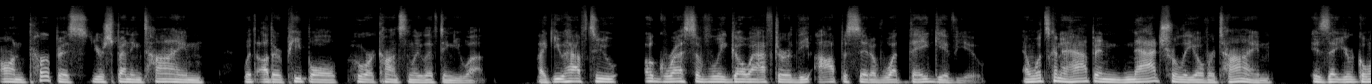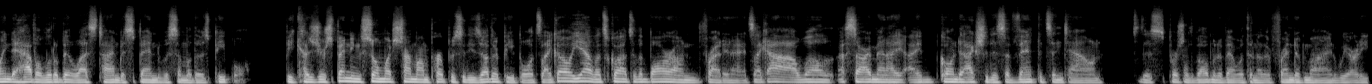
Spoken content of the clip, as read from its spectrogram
on purpose you're spending time with other people who are constantly lifting you up. Like you have to aggressively go after the opposite of what they give you. And what's going to happen naturally over time is that you're going to have a little bit less time to spend with some of those people because you're spending so much time on purpose with these other people. It's like, oh yeah, let's go out to the bar on Friday night. It's like, ah, well, sorry, man, I, I'm going to actually this event that's in town this personal development event with another friend of mine. We already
